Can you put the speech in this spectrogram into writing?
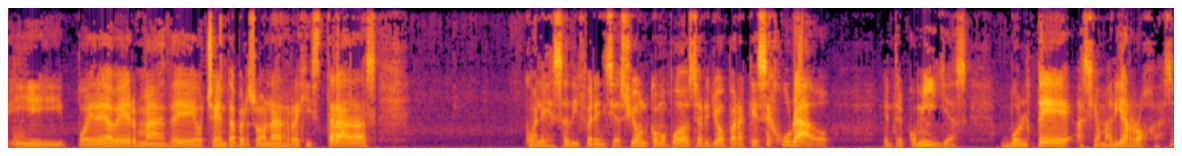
y puede haber más de 80 personas registradas ¿cuál es esa diferenciación? ¿cómo puedo hacer yo para que ese jurado entre comillas voltee hacia María Rojas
